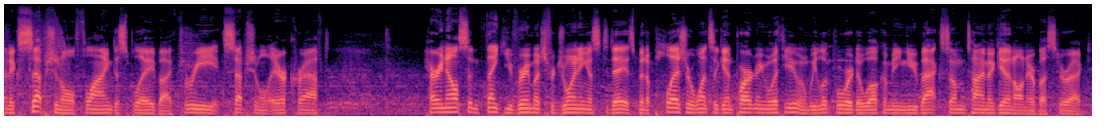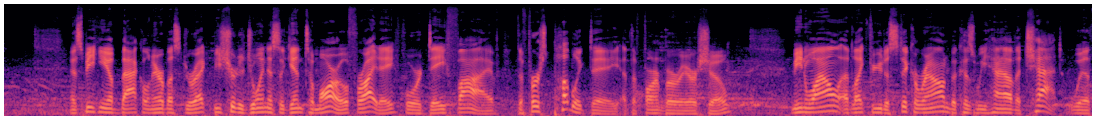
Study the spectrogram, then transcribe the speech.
An exceptional flying display by three exceptional aircraft. Harry Nelson, thank you very much for joining us today. It's been a pleasure once again partnering with you, and we look forward to welcoming you back sometime again on Airbus Direct. And speaking of back on Airbus Direct, be sure to join us again tomorrow, Friday, for day five, the first public day at the Farnborough Air Show. Meanwhile, I'd like for you to stick around because we have a chat with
